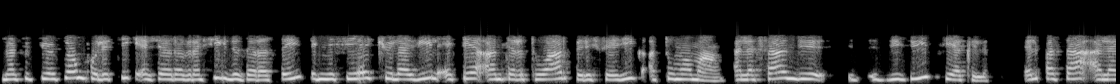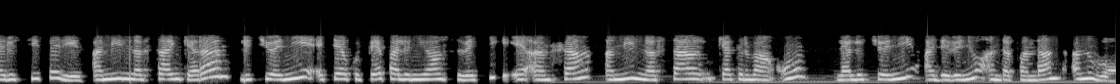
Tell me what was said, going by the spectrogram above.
La situation politique et géographique de Zarazé signifiait que la ville était un territoire périphérique à tout moment. À la fin du XVIIIe siècle, elle passa à la Russie tsariste. En 1940, Lituanie était occupée par l'Union soviétique et enfin, en 1991, la Lituanie a devenu indépendante à nouveau.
